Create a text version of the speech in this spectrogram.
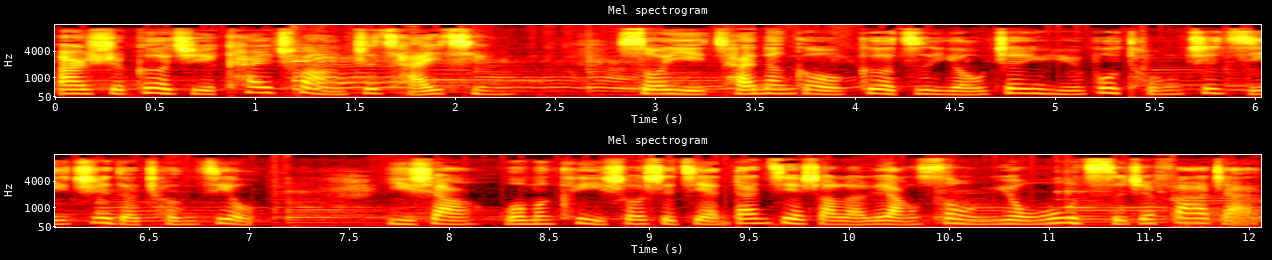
而是各具开创之才情，所以才能够各自有臻于不同之极致的成就。以上我们可以说是简单介绍了两宋咏物词之发展，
